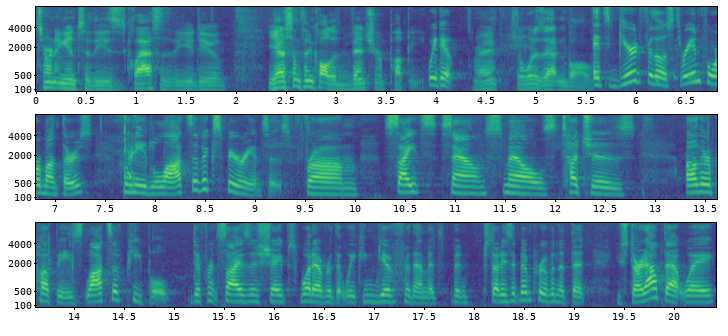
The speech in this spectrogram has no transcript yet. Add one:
turning into these classes that you do. You have something called Adventure Puppy. We do. Right. So what does that involve? It's geared for those three and four monthers who need lots of experiences from sights, sounds, smells, touches, other puppies, lots of people, different sizes, shapes, whatever that we can give for them. It's been studies have been proven that, that you start out that way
